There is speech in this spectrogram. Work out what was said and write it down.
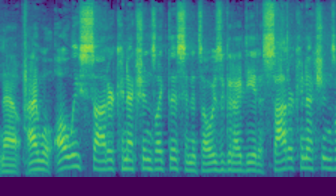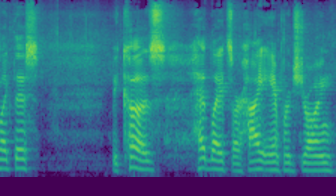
Now, I will always solder connections like this, and it's always a good idea to solder connections like this because headlights are high amperage drawing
